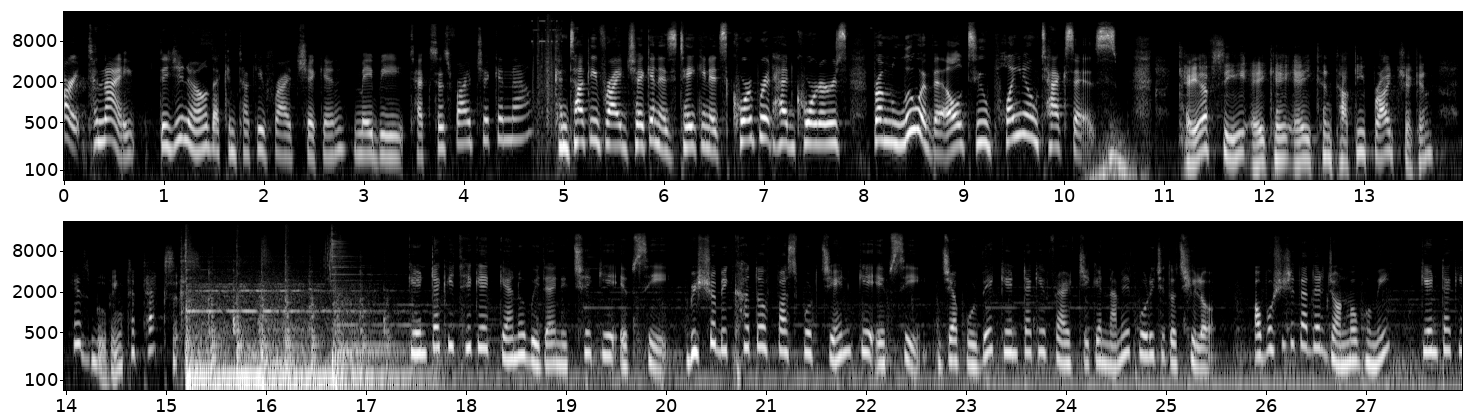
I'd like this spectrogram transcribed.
All right, tonight, did you know that Kentucky Fried Chicken may be Texas Fried Chicken now? Kentucky Fried Chicken is taking its corporate headquarters from Louisville to Plano, Texas. KFC, aka Kentucky Fried Chicken, is moving to Texas. Kentucky থেকে কেন বিদায় নিচ্ছে কেএফসি বিশ্ববিখ্যাত ফাস্টফুড চেন কেএফসি যা পূর্বে কেন্টাকি ফ্রাইড চিকেন নামে পরিচিত ছিল অবশেষে তাদের জন্মভূমি কেন্টাকি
